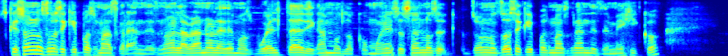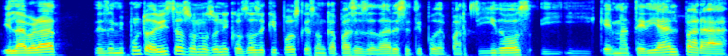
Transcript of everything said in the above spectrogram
pues, que son los dos equipos más grandes, ¿no? La verdad no le demos vuelta, digámoslo como es, son los, son los dos equipos más grandes de México y la verdad, desde mi punto de vista, son los únicos dos equipos que son capaces de dar ese tipo de partidos y, que material para,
